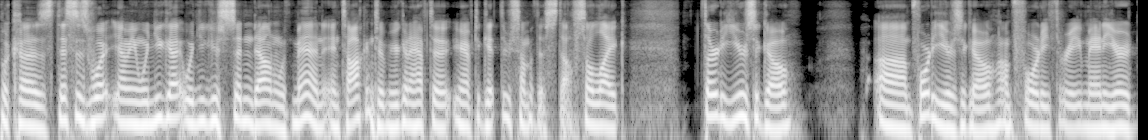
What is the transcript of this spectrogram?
because this is what I mean. When you got when you're just sitting down with men and talking to them, you're gonna have to you have to get through some of this stuff. So like, thirty years ago, um, forty years ago, I'm 43. Manny, you're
